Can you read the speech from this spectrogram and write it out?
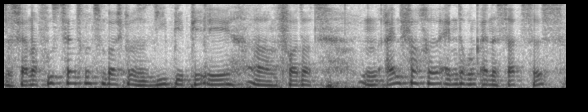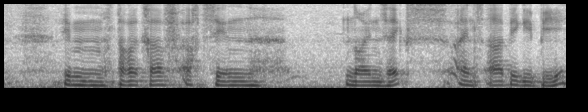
Das Werner Fußzentrum zum Beispiel, also die BPE, äh, fordert eine einfache Änderung eines Satzes im Paragraph 1896 1a BGB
